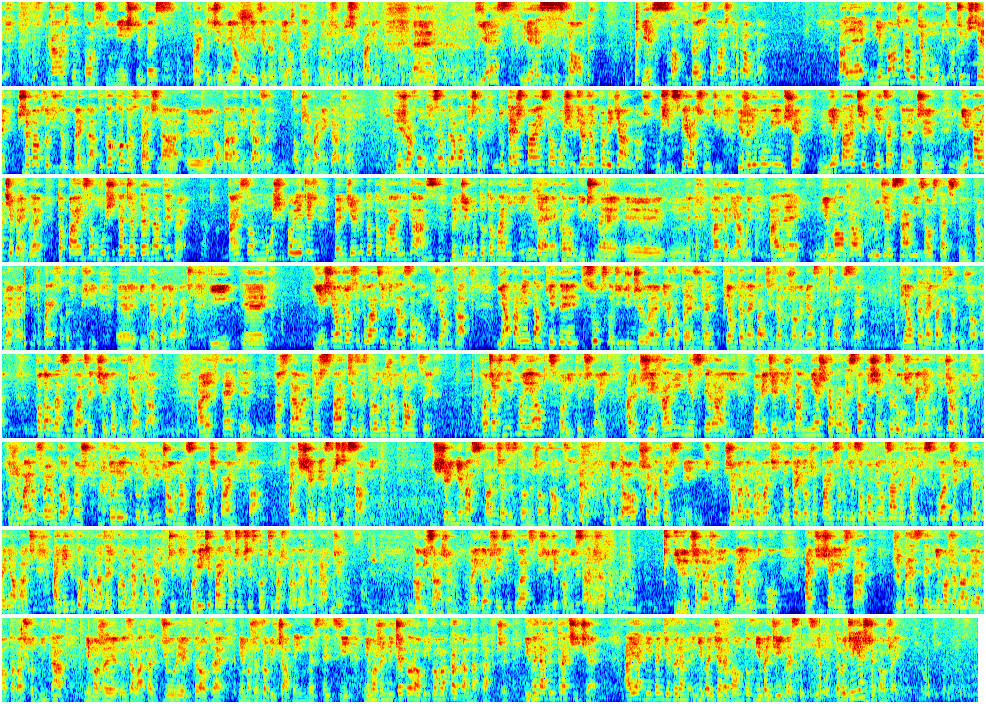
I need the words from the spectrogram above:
w każdym polskim mieście bez praktycznie wyjątku jest jeden wyjątek, ale już nie będę się chwalił. E, jest, jest smog. Jest smog i to jest poważny problem. Ale nie można ludziom mówić. Oczywiście trzeba odchodzić od węgla, tylko kogo stać na y, opalanie gazem, ogrzewanie gazem? Przecież rachunki są dramatyczne. Tu też państwo musi wziąć odpowiedzialność, musi wspierać ludzi. Jeżeli mówi im się, nie palcie w piecach byle czym, nie palcie węglem, to państwo musi dać alternatywę. Państwo musi powiedzieć, będziemy dotowali gaz, będziemy dotowali inne ekologiczne y, mm, materiały, ale nie mogą ludzie sami zostać z tym problemem. I tu państwo też musi y, interweniować. I y, jeśli chodzi o sytuację finansową Grudziądza, ja pamiętam, kiedy Słupsk odziedziczyłem jako prezydent piąte najbardziej zadłużone miasto w Polsce. Piąte najbardziej zadłużone. Podobna sytuacja dzisiaj do Grudziądza. Ale wtedy dostałem też wsparcie ze strony rządzących. Chociaż nie z mojej opcji politycznej, ale przyjechali i mnie wspierali, bo wiedzieli, że tam mieszka prawie 100 tysięcy ludzi, tak jak w Grudziądzu, którzy mają swoją godność, który, którzy liczą na wsparcie państwa. A dzisiaj wy jesteście sami. Dzisiaj nie ma wsparcia ze strony rządzących. I to trzeba też zmienić. Trzeba doprowadzić do tego, że państwo będzie zobowiązane w takich sytuacjach interweniować, a nie tylko wprowadzać program naprawczy. Bo wiecie państwo, czym się skończy wasz program naprawczy? Komisarzem. W najgorszej sytuacji przyjdzie komisarz i wyprzedażą ma- majątku, a dzisiaj jest tak, że prezydent nie może wam wyremontować chodnika, nie może załatać dziury w drodze, nie może zrobić żadnej inwestycji, nie może niczego robić, bo ma program naprawczy i wy na tym tracicie. A jak nie będzie, nie będzie remontów, nie będzie inwestycji, to będzie jeszcze gorzej.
